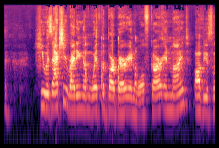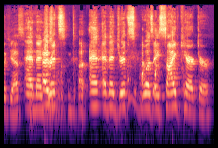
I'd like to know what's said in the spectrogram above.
he was actually writing them with the barbarian Wulfgar in mind. Obviously, yes. and then As Drizzt one does. and, and then Drizzt was a side character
